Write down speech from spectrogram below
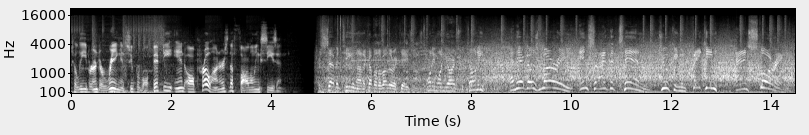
Talib earned a ring in Super Bowl 50 and All Pro honors the following season. For 17 on a couple of other occasions. 21 yards for Tony. And there goes Murray inside the 10, juking and faking and scoring.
